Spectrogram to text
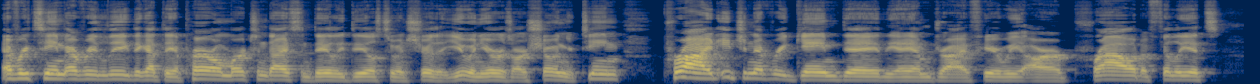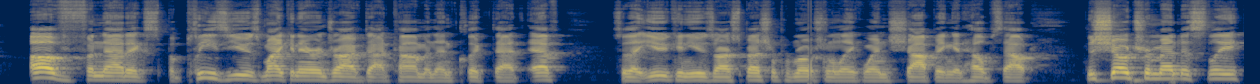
Every team, every league, they got the apparel, merchandise, and daily deals to ensure that you and yours are showing your team pride each and every game day. The AM Drive here. We are proud affiliates of Fanatics, but please use mikeandaarondrive.com and then click that F so that you can use our special promotional link when shopping. It helps out the show tremendously,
